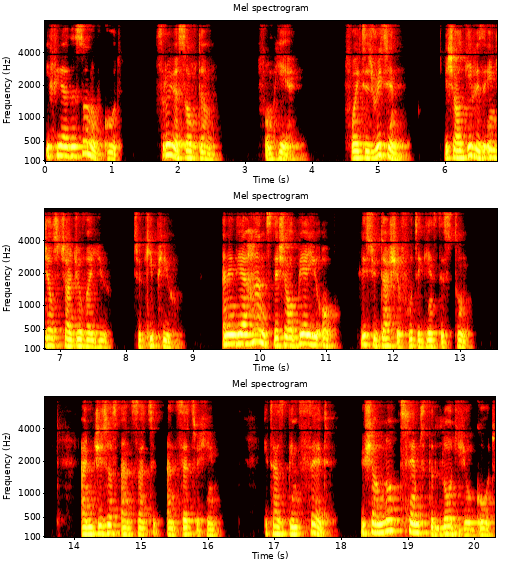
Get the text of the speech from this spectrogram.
If you are the Son of God, throw yourself down from here. For it is written, He shall give his angels charge over you to keep you, and in their hands they shall bear you up, lest you dash your foot against a stone. And Jesus answered and said to him, It has been said, You shall not tempt the Lord your God.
